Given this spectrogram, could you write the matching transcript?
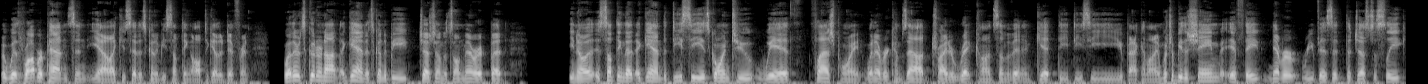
with Robert Pattinson, yeah, like you said, it's going to be something altogether different. Whether it's good or not, again, it's going to be judged on its own merit. But you know, it's something that again, the DC is going to with Flashpoint whenever it comes out, try to retcon some of it and get the DCEU back in line, which will be the shame if they never revisit the Justice League,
